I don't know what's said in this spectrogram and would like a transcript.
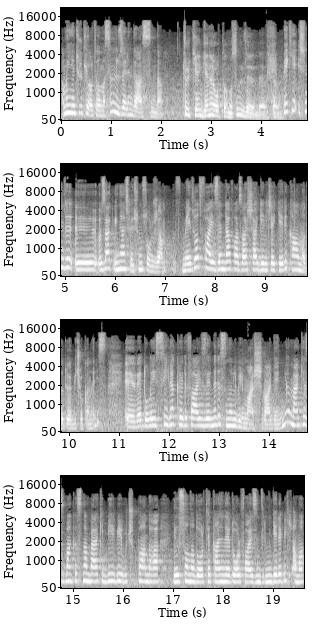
Ama yine Türkiye ortalamasının üzerinde aslında. Türkiye'nin genel ortalamasının üzerinde evet tabii. Peki şimdi e, özellikle İnanç Bey şunu soracağım. Mevduat faizlerinin daha fazla aşağı gelecek yeri kalmadı diyor birçok analiz. E, ve dolayısıyla kredi faizlerinde de sınırlı bir marş var deniliyor. Merkez Bankası'ndan belki 1-1,5 puan daha yıl sonuna doğru tek doğru faiz indirimi gelebilir ama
